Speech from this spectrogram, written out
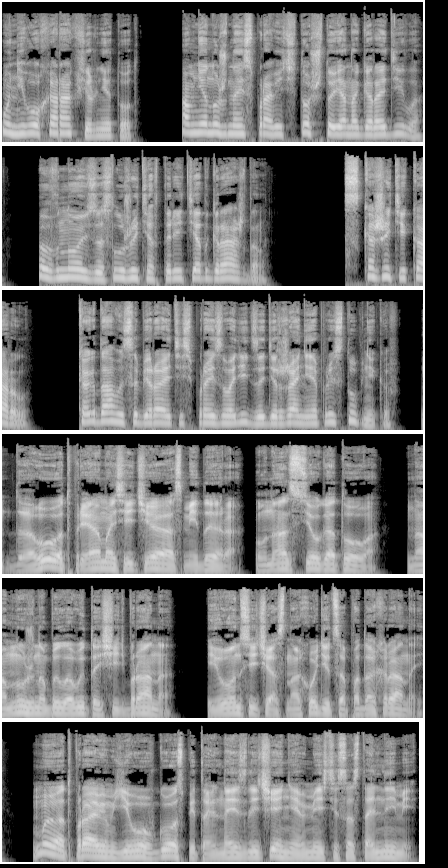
У него характер не тот, а мне нужно исправить то, что я нагородила, вновь заслужить авторитет граждан. Скажите, Карл, когда вы собираетесь производить задержание преступников? «Да вот, прямо сейчас, Мидера, у нас все готово. Нам нужно было вытащить Брана, и он сейчас находится под охраной. Мы отправим его в госпиталь на излечение вместе с остальными,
